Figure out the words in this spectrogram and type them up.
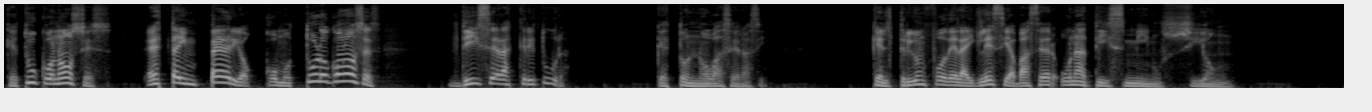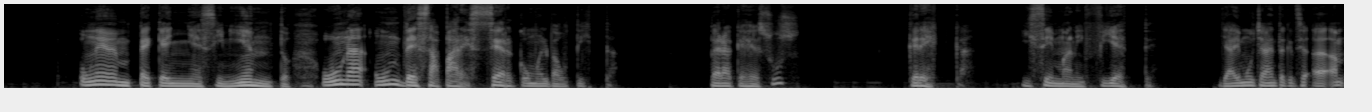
que tú conoces, este imperio como tú lo conoces, dice la escritura que esto no va a ser así. Que el triunfo de la iglesia va a ser una disminución, un empequeñecimiento, una, un desaparecer como el bautista, para que Jesús crezca y se manifieste ya hay mucha gente que dice, ah, ah,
